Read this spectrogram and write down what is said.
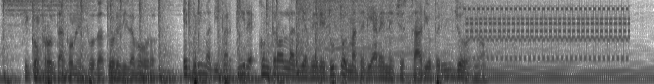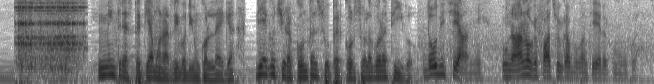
Si confronta con il suo datore di lavoro e prima di partire controlla di avere tutto il materiale necessario per il giorno. Mentre aspettiamo l'arrivo di un collega, Diego ci racconta il suo percorso lavorativo 12 anni, un anno che faccio il capocantiere comunque.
